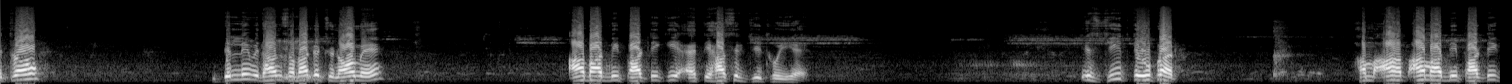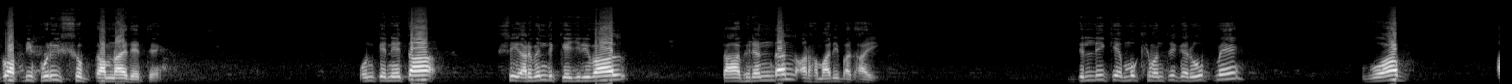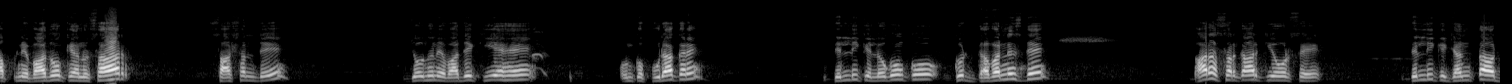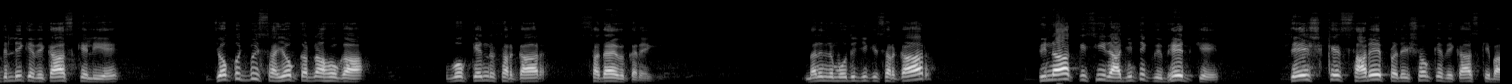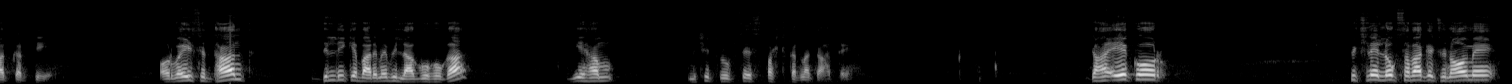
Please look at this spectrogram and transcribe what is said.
मित्रों, दिल्ली विधानसभा के चुनाव में आम आदमी पार्टी की ऐतिहासिक जीत हुई है। इस जीत के ऊपर हम आम आम आदमी पार्टी को अपनी पूरी शुभकामनाएँ देते हैं। उनके नेता श्री अरविंद केजरीवाल का अभिनंदन और हमारी बधाई। दिल्ली के मुख्यमंत्री के रूप में वो अब अपने वादों के अनुसार शासन दें। जो उन्होंने वादे किए हैं, उनको पूरा करें। दिल्ली के लोगों को गुड गवर्नेंस दें। भारत सरकार की ओर से दिल्ली की जनता और दिल्ली के विकास के लिए जो कुछ भी सहयोग करना होगा, वो केंद्र सरकार सदैव करेगी। नरेंद्र मोदी जी की सरकार बिना किसी राजनीतिक विभेद के देश के सारे प्रदेशों के विकास की बात करती है। और वही सिद्धांत दिल्ली के बारे में भी लागू होगा, ये हम निश्चित रूप से स्पष्ट करना चाहते हैं। जहाँ एक और पिछले लोकसभा के चुनाव में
